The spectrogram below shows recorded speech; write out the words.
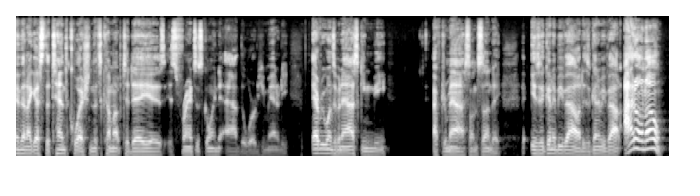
And then I guess the 10th question that's come up today is Is Francis going to add the word humanity? Everyone's been asking me after Mass on Sunday, Is it going to be valid? Is it going to be valid? I don't know.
